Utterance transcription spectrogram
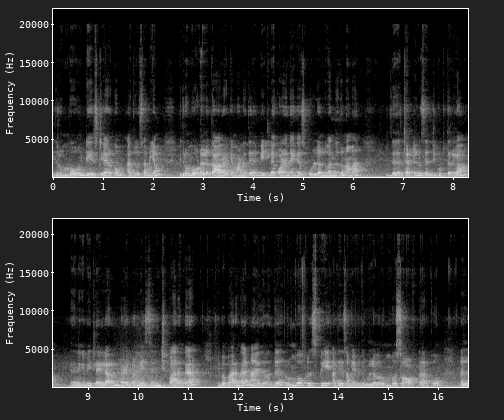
இது ரொம்பவும் டேஸ்டியாக இருக்கும். அது சமயம். இது ரொம்ப உடலுக்கு ஆரோக்கியமானது. வீட்டில் குழந்தைங்க ஸ்கூல்லேருந்து வந்ததும் நம்ம இது சட்டுன்னு செஞ்சு கொடுத்துடலாம். இதை நீங்கள் வீட்டில் எல்லோரும் ட்ரை பண்ணி செஞ்சு பாருங்கள் இப்போ பாருங்கள் நான் இதை வந்து ரொம்ப கிறிஸ்பி அதே சமயம் இது உள்ளவ ரொம்ப சாஃப்டாக இருக்கும். நல்ல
